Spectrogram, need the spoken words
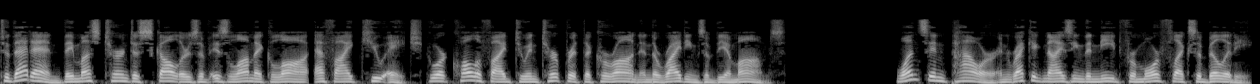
To that end they must turn to scholars of Islamic law who are qualified to interpret the Quran and the writings of the Imams. Once in power and recognizing the need for more flexibility,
